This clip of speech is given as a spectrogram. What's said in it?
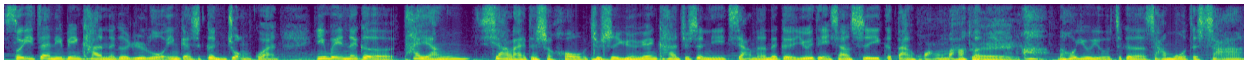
所以在那边看那个日落应该是更壮观，因为那个太阳下来的时候，就是远远看，就是你讲的那个有一点像是一个蛋黄嘛，对 啊，然后又有这个沙漠的沙，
